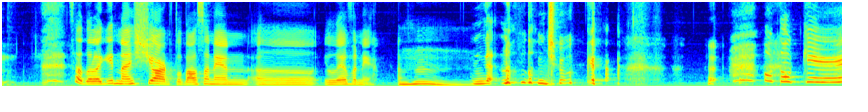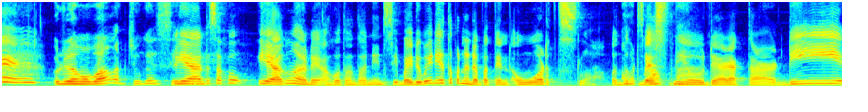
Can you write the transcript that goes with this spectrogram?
Satu lagi Nashar 2011 ya. Mhm. Nggak nonton juga. Oke. Udah lama banget juga sih. Iya, terus aku, iya aku nggak ada yang aku tontonin sih. By the way, dia tuh pernah dapetin awards loh untuk Awards Best apa? New Director di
